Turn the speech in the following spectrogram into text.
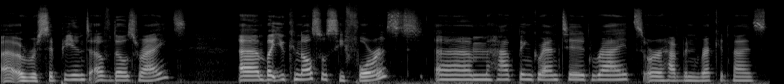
a recipient of those rights. Um, but you can also see forests um, have been granted rights or have been recognized.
